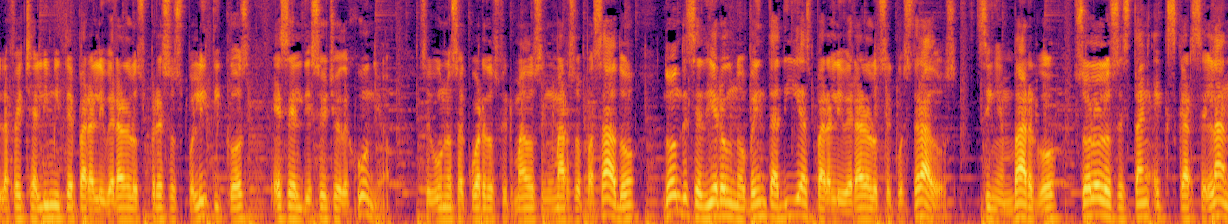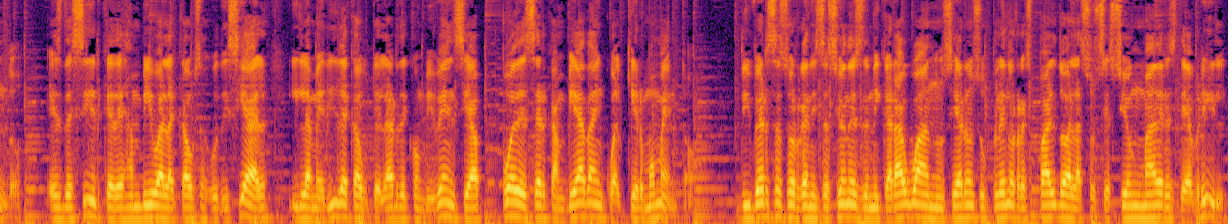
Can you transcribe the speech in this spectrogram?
La fecha límite para liberar a los presos políticos es el 18 de junio, según los acuerdos firmados en marzo pasado, donde se dieron 90 días para liberar a los secuestrados. Sin embargo, solo los están excarcelando, es decir, que dejan viva la causa judicial y la medida cautelar de convivencia puede ser cambiada en cualquier momento. Diversas organizaciones de Nicaragua anunciaron su pleno respaldo a la Asociación Madres de Abril,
